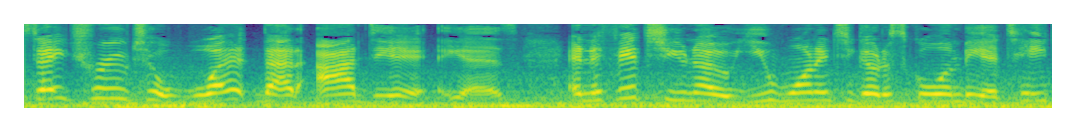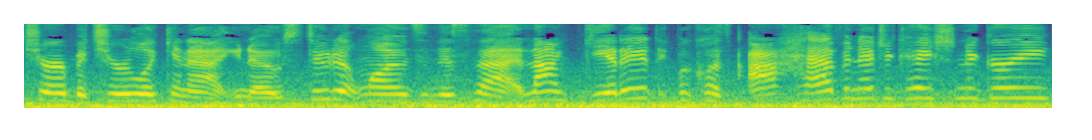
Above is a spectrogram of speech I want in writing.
Stay true to what that idea is. And if it's, you know, you wanted to go to school and be a teacher, but you're looking at, you know, student loans and this and that, and I get it because I have an education degree,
